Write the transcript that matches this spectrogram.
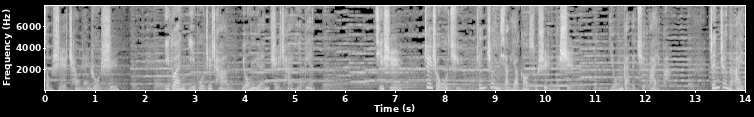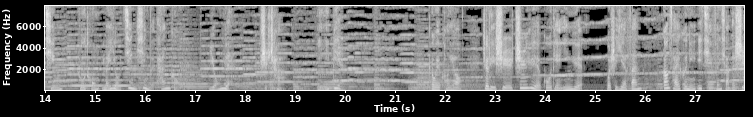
总是怅然若失；一段一步之差，永远只差一遍。其实，这首舞曲真正想要告诉世人的是：勇敢的去爱吧。真正的爱情如同没有尽兴的探戈，永远只差一遍。各位朋友，这里是知乐古典音乐，我是叶帆。刚才和您一起分享的是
